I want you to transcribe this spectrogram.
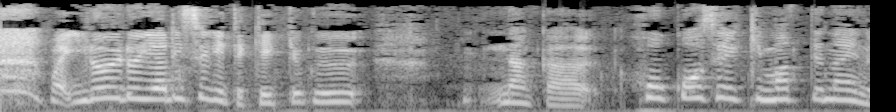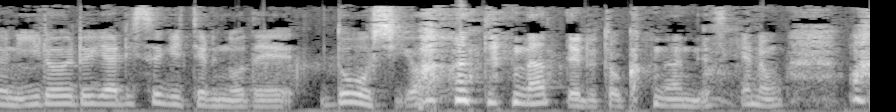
まあいろいろやりすぎて結局、なんか、方向性決まってないのにいろいろやりすぎてるので、どうしようってなってるとこなんですけども。まあ、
